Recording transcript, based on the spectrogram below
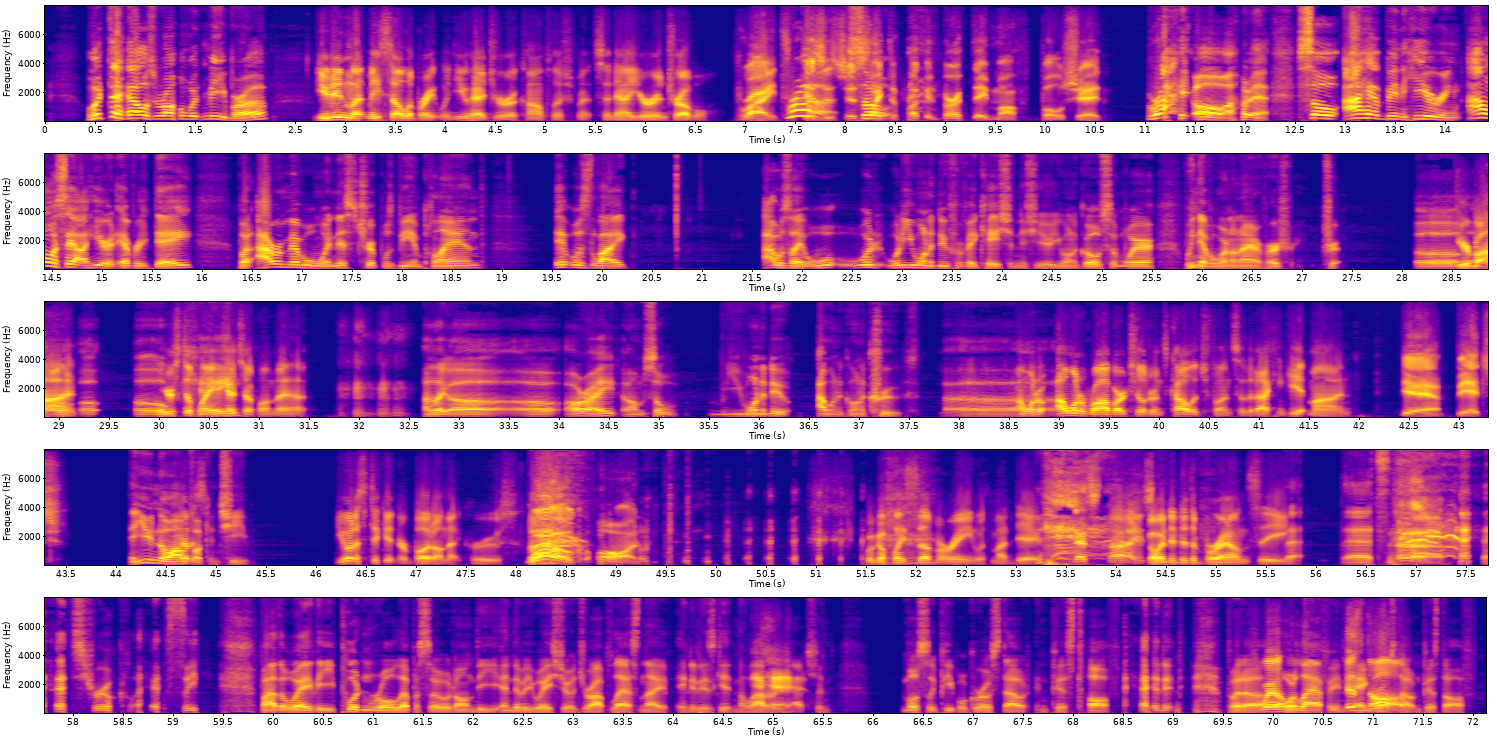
What the hell's wrong with me, bruh? You didn't let me celebrate when you had your accomplishment, so now you're in trouble. Right. Bruh, this is just so, like the fucking birthday month bullshit. Right. Oh, yeah. So I have been hearing, I don't want to say I hear it every day, but I remember when this trip was being planned, it was like, I was like, what, what do you want to do for vacation this year? You want to go somewhere? We never went on an anniversary trip. Uh, You're behind. Uh, uh, Okay. You're still playing catch up on that. I was like, uh, uh all right. Um, so you want to do? I want to go on a cruise. Uh, I want to. I want to rob our children's college fund so that I can get mine. Yeah, bitch. And you know you I'm fucking cheap. You ought to stick it in her butt on that cruise. Whoa, come on. We're gonna play submarine with my dick. That's nice. Going into the brown sea. That, that's that's real classy. By the way, the Puddin Roll episode on the NWA show dropped last night, and it is getting a lot of reaction. Mostly people grossed out and pissed off at it, but uh, well, or laughing and off. grossed out and pissed off.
